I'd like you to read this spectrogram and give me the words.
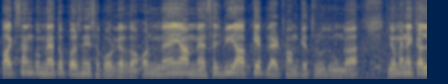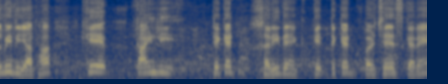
پاکستان کو میں تو پرسنلی سپورٹ کرتا ہوں اور میں یہاں میسج بھی آپ کے پلیٹ فارم کے تھرو دوں گا، جو میں نے کل بھی دیا تھا کہ کائنڈلی ٹکٹ خریدیں ٹکٹ پرچیز کریں۔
